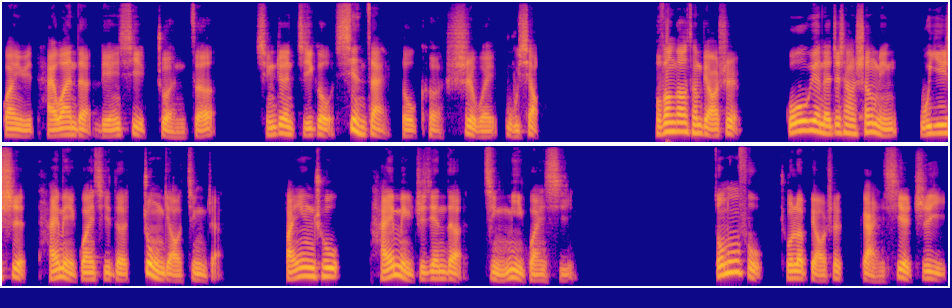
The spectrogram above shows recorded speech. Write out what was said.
关于台湾的联系准则，行政机构现在都可视为无效。府方高层表示，国务院的这项声明无疑是台美关系的重要进展，反映出。台美之间的紧密关系，总统府除了表示感谢之意，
